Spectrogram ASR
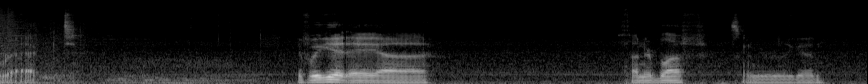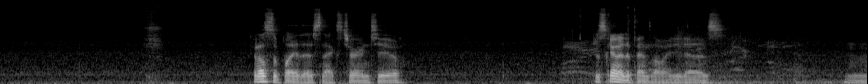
Wrecked. If we get a uh, Thunder Bluff, it's gonna be really good. Can also play this next turn too. Just kind of depends on what he does. Hmm.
